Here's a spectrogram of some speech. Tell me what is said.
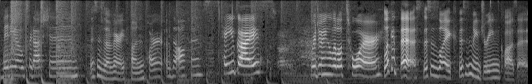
Video production. This is a very fun part of the office. Hey, you guys. We're doing a little tour. Look at this. This is like, this is my dream closet.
